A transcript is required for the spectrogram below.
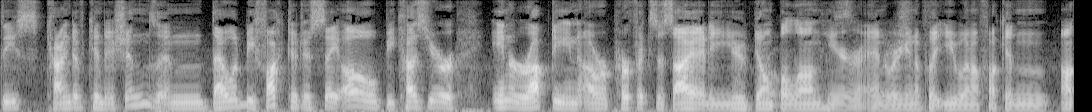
these kind of conditions, and that would be fucked to just say, "Oh, because you're interrupting our perfect society, you don't belong here, and we're gonna put you in a fucking uh,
